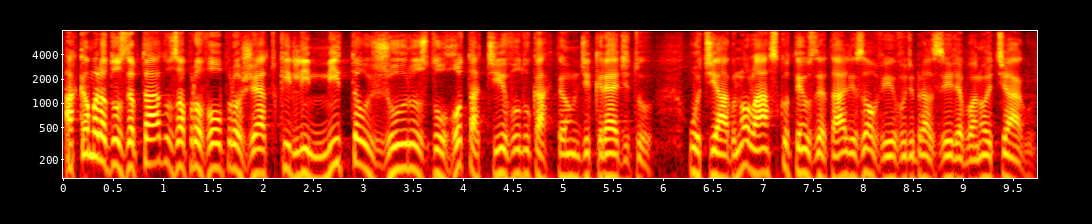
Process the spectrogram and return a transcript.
A Câmara dos Deputados aprovou o projeto que limita os juros do rotativo do cartão de crédito. O Tiago Nolasco tem os detalhes ao vivo de Brasília. Boa noite, Tiago.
